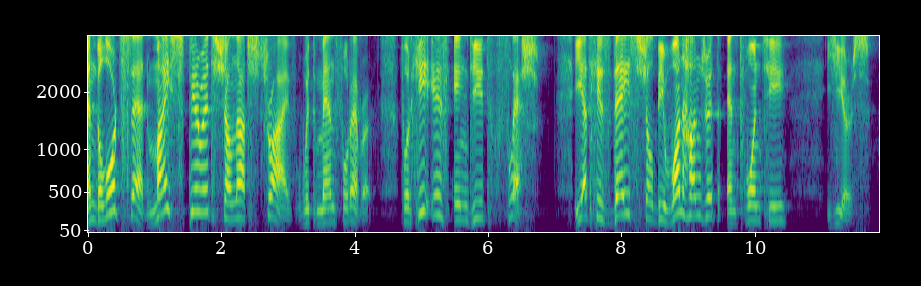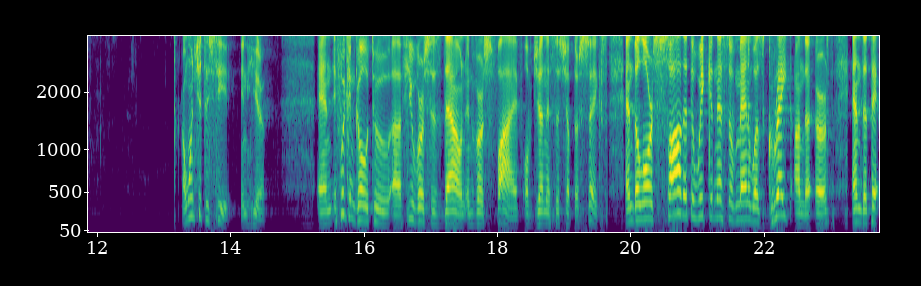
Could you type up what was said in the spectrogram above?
And the Lord said, My spirit shall not strive with man forever, for he is indeed flesh, yet his days shall be 120 years. I want you to see in here. And if we can go to a few verses down in verse 5 of Genesis chapter 6. And the Lord saw that the wickedness of man was great on the earth and that the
